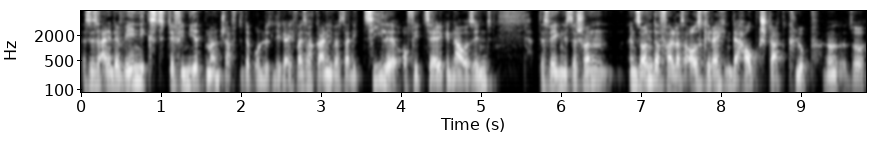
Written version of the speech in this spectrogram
Das ist eine der wenigst definierten Mannschaften der Bundesliga. Ich weiß auch gar nicht, was da die Ziele offiziell genau sind. Deswegen ist das schon ein Sonderfall, dass ausgerechnet der Hauptstadtclub ne, also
